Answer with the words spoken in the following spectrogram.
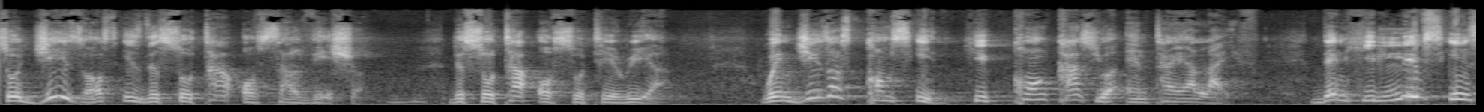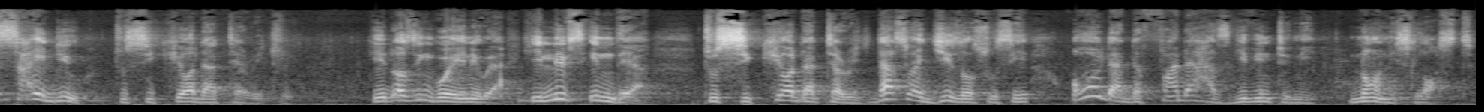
So Jesus is the soter of salvation, the soter of soteria. When Jesus comes in, he conquers your entire life. Then he lives inside you to secure that territory. He doesn't go anywhere. He lives in there to secure that territory. That's why Jesus will say, All that the Father has given to me, none is lost,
